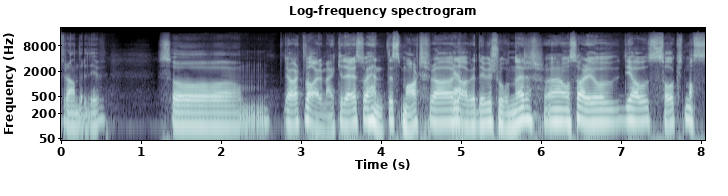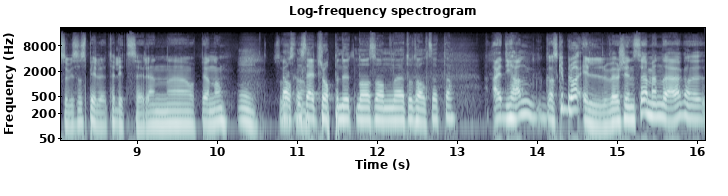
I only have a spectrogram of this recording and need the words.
fra andre div. Så um, Det har vært varemerket deres å hente smart fra Ja. lavere divisjoner. eh, Og så har de jo De har jo solgt massevis av spillere til Eliteserien opp igjennom. Mm. Hvordan kan- ser troppen ut nå sånn totalt sett, da? Nei, De har en ganske bra elver, syns jeg, men det er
